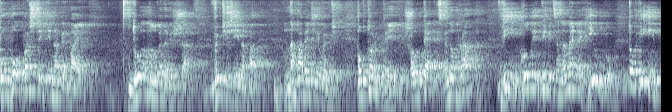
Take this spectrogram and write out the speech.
Бо Бог, бачите, який намір має. Друга половина вірша. Вивчіть її на пам'ять. на пам'ять її вивчіть. Повторюйте її, що отець винограда, він, коли дивиться на мене гілку, то він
